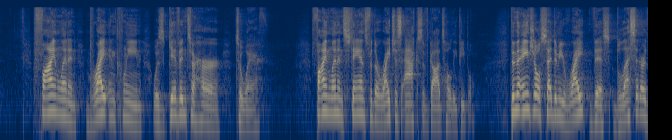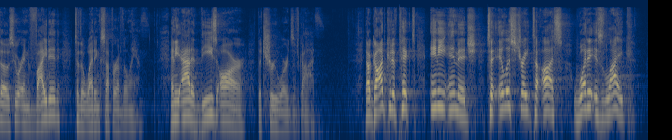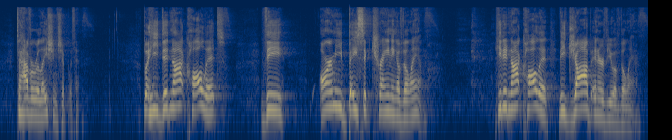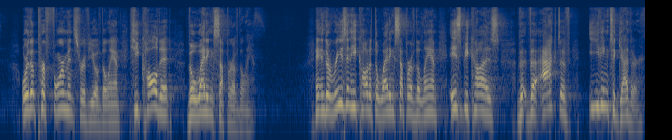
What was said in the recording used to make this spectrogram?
Fine linen, bright and clean, was given to her to wear. Fine linen stands for the righteous acts of God's holy people. Then the angel said to me, Write this Blessed are those who are invited to the wedding supper of the Lamb. And he added, These are the true words of God. Now, God could have picked any image to illustrate to us what it is like to have a relationship with Him. But He did not call it the army basic training of the Lamb. He did not call it the job interview of the Lamb or the performance review of the Lamb. He called it the wedding supper of the Lamb. And the reason he called it the wedding supper of the Lamb is because the, the act of eating together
